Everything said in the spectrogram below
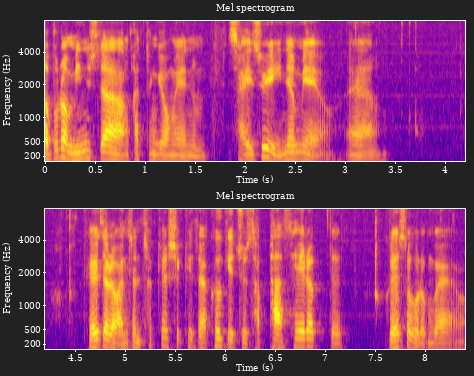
더불어민주당 같은 경우에는 사회주의 이념이에요. 예. 걔들을 완전 척결시키자. 거기 주사파 세력들. 그래서 그런 거예요.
